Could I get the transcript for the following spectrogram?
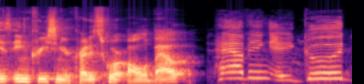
is increasing your credit score all about? Having a good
